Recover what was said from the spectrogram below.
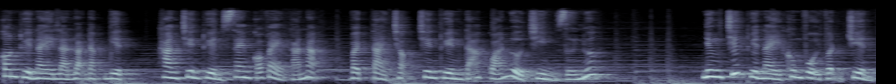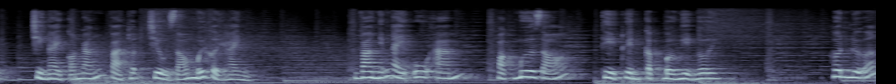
Con thuyền này là loại đặc biệt, hàng trên thuyền xem có vẻ khá nặng, vạch tải trọng trên thuyền đã quá nửa chìm dưới nước. Nhưng chiếc thuyền này không vội vận chuyển, chỉ ngày có nắng và thuận chiều gió mới khởi hành. Vào những ngày u ám hoặc mưa gió thì thuyền cập bờ nghỉ ngơi. Hơn nữa,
